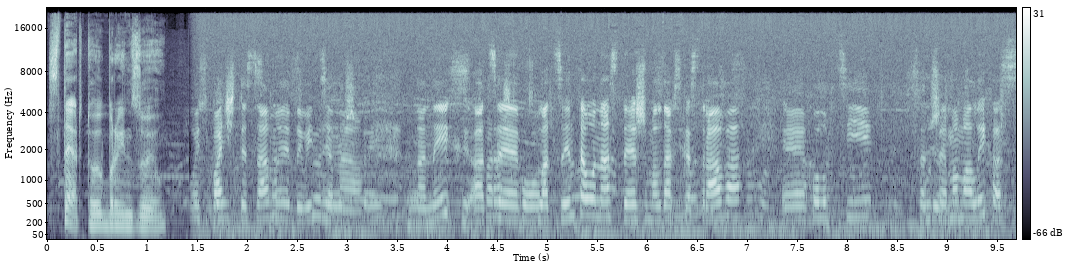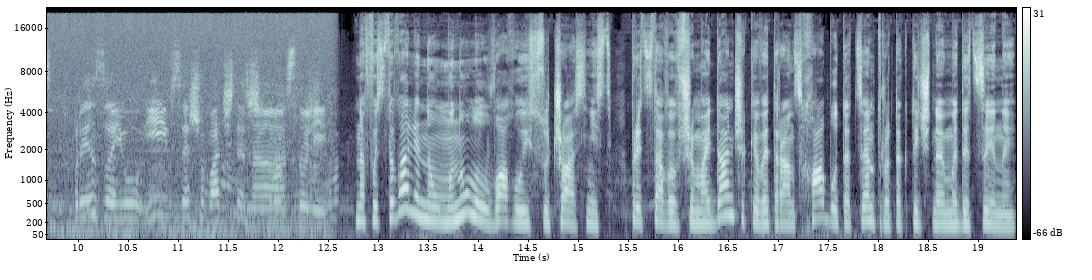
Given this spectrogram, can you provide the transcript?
стертою бринзою. Ось бачите саме, дивіться на, на них. А це плацинта у нас теж молдавська страва, е, голубці, уже мамалиха з бринзою і все, що бачите на столі. На фестивалі не оминули увагу і сучасність, представивши майданчики ветеранс-хабу та центру тактичної медицини.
